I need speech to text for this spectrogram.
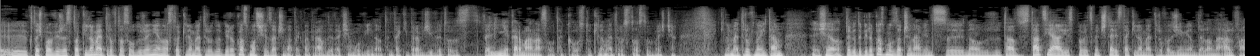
y, ktoś powie, że 100 kilometrów to są duże. Nie, no 100 kilometrów dopiero kosmos się zaczyna tak naprawdę, tak się mówi. No ten taki prawdziwy, to te linie Karmana są tak około 100 kilometrów, 100-120 kilometrów, no i tam się od tego dopiero kosmos zaczyna, więc y, no, ta stacja jest powiedzmy 400 kilometrów od Ziemi oddalona, Alfa,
